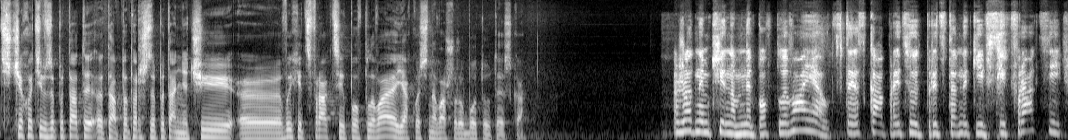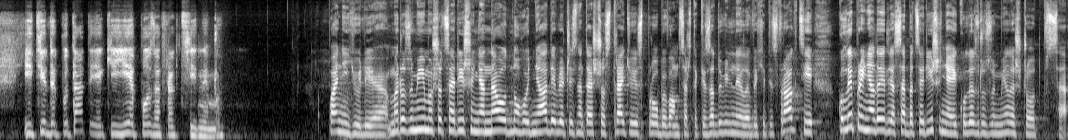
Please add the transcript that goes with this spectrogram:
ще хотів запитати, е, та перше запитання: чи е, вихід з фракції повпливає якось на вашу роботу у ТСК? Жодним чином не повпливає. В ТСК працюють представники всіх фракцій і ті депутати, які є позафракційними. Пані Юлія, ми розуміємо, що це рішення не одного дня, дивлячись на те, що з третьої спроби вам все ж таки задовільнили вихід із фракції. Коли прийняли для себе це рішення і коли зрозуміли, що от все?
